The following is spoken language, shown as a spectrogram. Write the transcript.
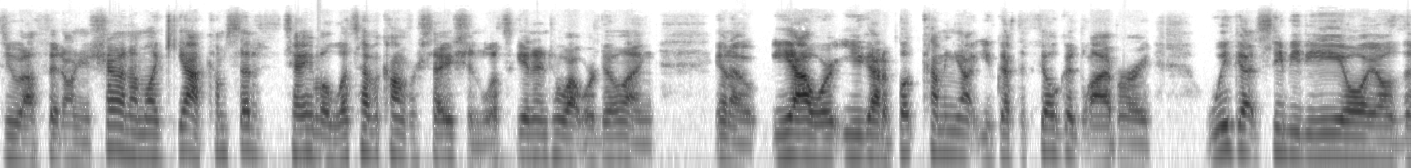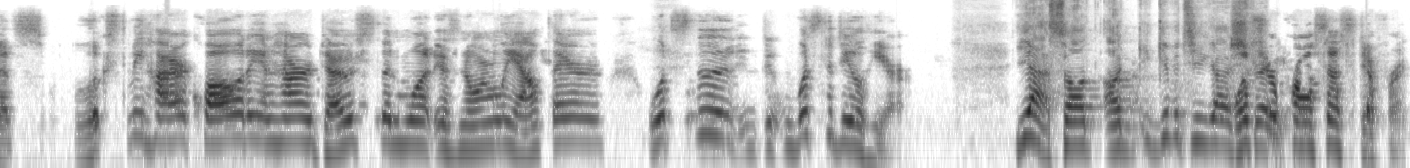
Do I fit on your show?" And I'm like, "Yeah, come sit at the table. Let's have a conversation. Let's get into what we're doing." You know, yeah, we're you got a book coming out. You've got the Feel Good Library. We've got CBD oil that's looks to be higher quality and higher dose than what is normally out there. What's the what's the deal here? yeah so i'll, I'll give it to you guys What's straight. your process different?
